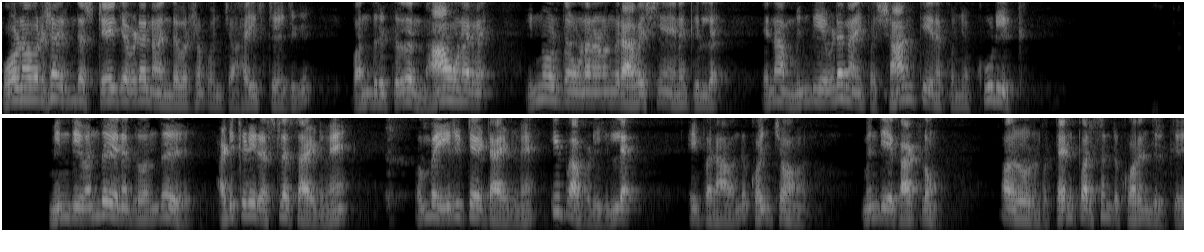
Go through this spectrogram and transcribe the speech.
போன வருஷம் இருந்த ஸ்டேஜை விட நான் இந்த வருஷம் கொஞ்சம் ஹை ஸ்டேஜுக்கு வந்திருக்கிறத நான் உணர்கிறேன் இன்னொருத்தன் உணரணுங்கிற அவசியம் எனக்கு இல்லை. ஏன்னா முந்தியை விட நான் இப்போ சாந்தி எனக்கு கொஞ்சம் கூடியிருக்கு. மிந்தி வந்து எனக்கு வந்து அடிக்கடி ரெஸ்ட்லெஸ் ஆகிடுவேன் ரொம்ப இரிட்டேட் ஆகிடுவேன் இப்போ அப்படி இல்லை. இப்போ நான் வந்து கொஞ்சம் முந்தியை காட்டிலும் ஒரு டென் பர்சன்ட் குறைஞ்சிருக்கு.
